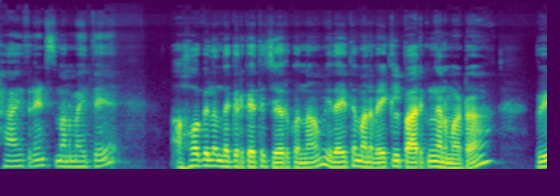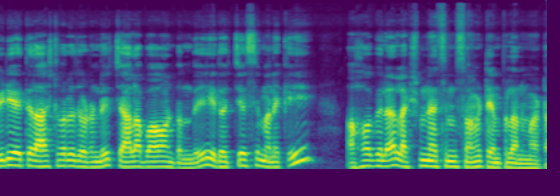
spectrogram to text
హాయ్ ఫ్రెండ్స్ మనమైతే అహోబిలం దగ్గరికి అయితే చేరుకున్నాం. ఇదైతే మన వెహికల్ పార్కింగ్ అనమాట వీడియో అయితే లాస్ట్ వరకు చూడండి చాలా బాగుంటుంది. ఇది వచ్చేసి మనకి అహోబిల లక్ష్మీనరసింహస్వామి టెంపుల్ అనమాట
